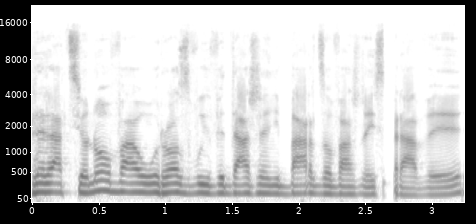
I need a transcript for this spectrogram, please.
Relacjonował rozwój wydarzeń bardzo ważnej sprawy,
